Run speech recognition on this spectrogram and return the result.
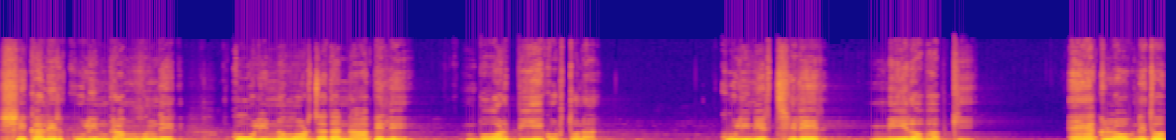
সেকালের কুলীন ব্রাহ্মণদের কৌলিন্য মর্যাদা না পেলে বর বিয়ে করত না। কুলীনের ছেলের মেয়ের অভাব কি? এক লগ্নে তো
